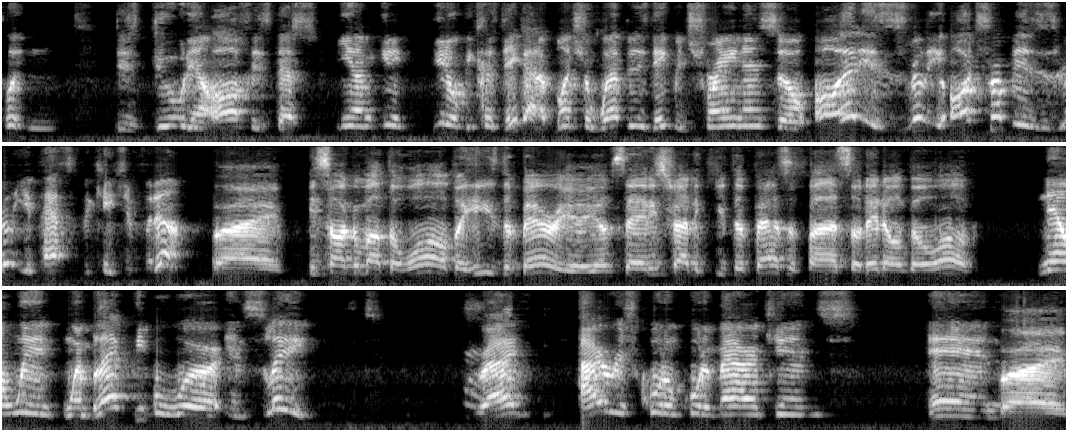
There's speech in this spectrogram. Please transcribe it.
putting this dude in office that's you know you, know because they got a bunch of weapons they've been training so all that is, is really all Trump is is really a pacification for them. Right. He's talking about the wall, but he's the barrier. You know what I'm saying? He's trying to keep them pacified so they don't go off. Now, when when black people were enslaved, right? Irish quote unquote Americans and right.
